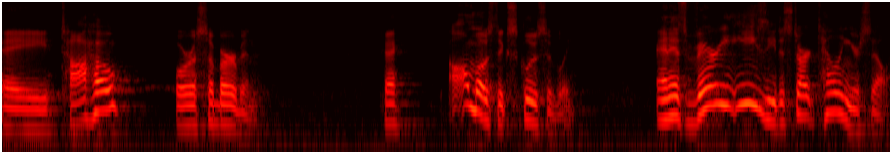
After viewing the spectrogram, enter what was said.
a Tahoe or a Suburban. Okay? Almost exclusively. And it's very easy to start telling yourself,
